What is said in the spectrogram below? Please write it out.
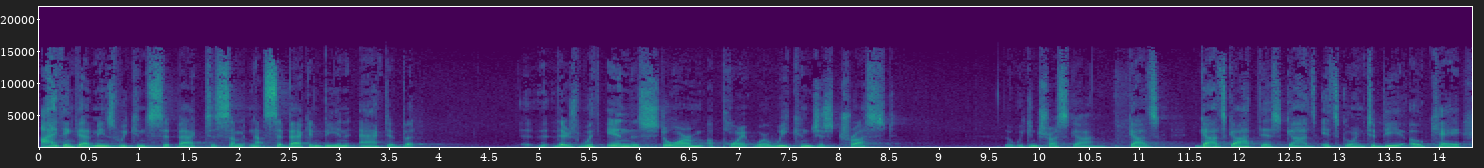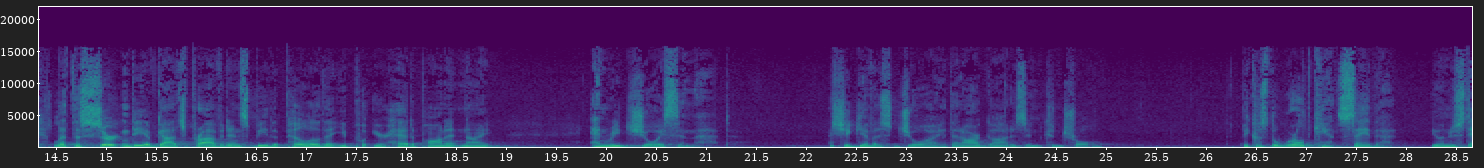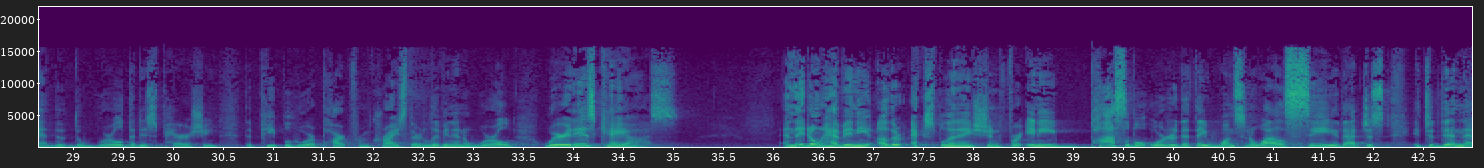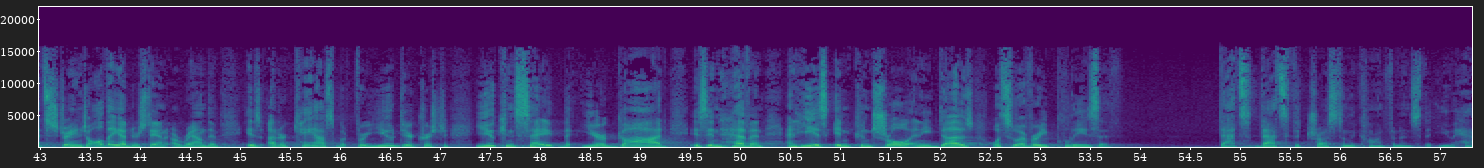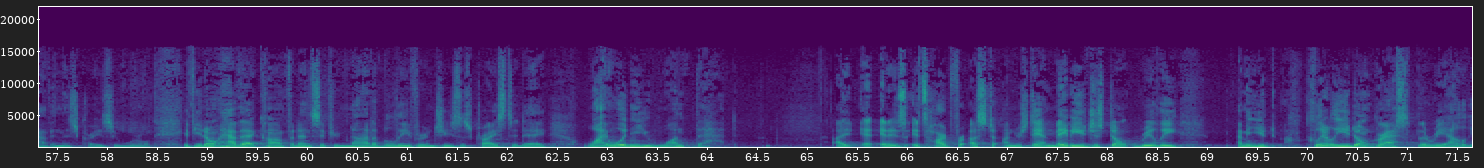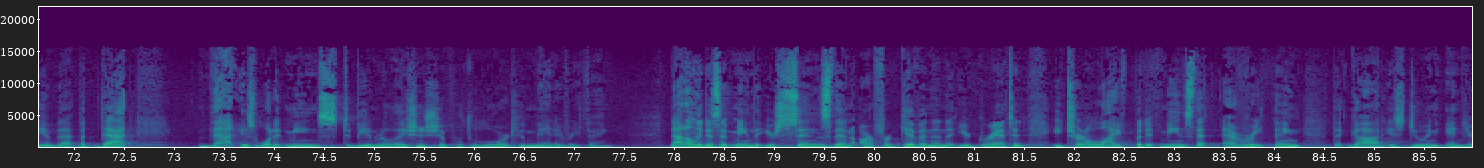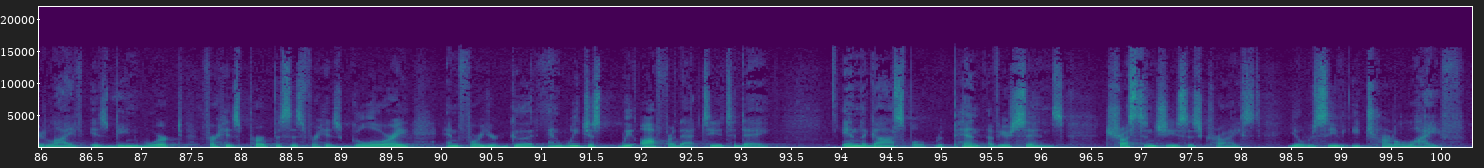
I think that means we can sit back to some, not sit back and be inactive, but there's within the storm a point where we can just trust that we can trust God. God's God's got this. God's it's going to be okay. Let the certainty of God's providence be the pillow that you put your head upon at night and rejoice in that. That should give us joy that our God is in control. Because the world can't say that. You understand the, the world that is perishing, the people who are apart from Christ, they're living in a world where it is chaos. And they don't have any other explanation for any possible order that they once in a while see. That just, to them, that's strange. All they understand around them is utter chaos. But for you, dear Christian, you can say that your God is in heaven and He is in control and He does whatsoever He pleaseth. That's, that's the trust and the confidence that you have in this crazy world. If you don't have that confidence, if you're not a believer in Jesus Christ today, why wouldn't you want that? I, and it's, it's hard for us to understand. Maybe you just don't really, I mean, you, clearly you don't grasp the reality of that, but that, that is what it means to be in relationship with the Lord who made everything. Not only does it mean that your sins then are forgiven and that you're granted eternal life, but it means that everything that God is doing in your life is being worked for His purposes, for His glory, and for your good. And we just, we offer that to you today in the gospel. Repent of your sins, trust in Jesus Christ. You'll receive eternal life,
